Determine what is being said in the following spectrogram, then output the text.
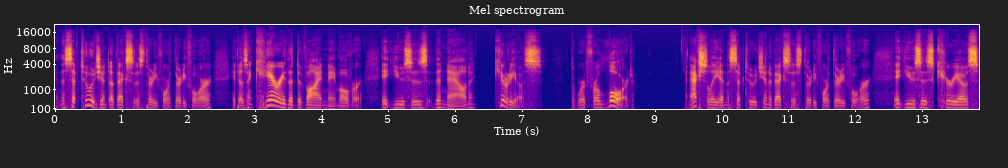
In the Septuagint of Exodus 34:34, it doesn't carry the divine name over. It uses the noun Kyrios, the word for Lord. And actually, in the Septuagint of Exodus 34:34, it uses Kyrios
